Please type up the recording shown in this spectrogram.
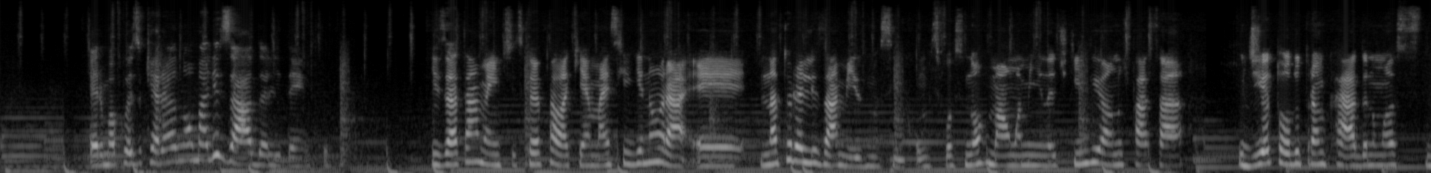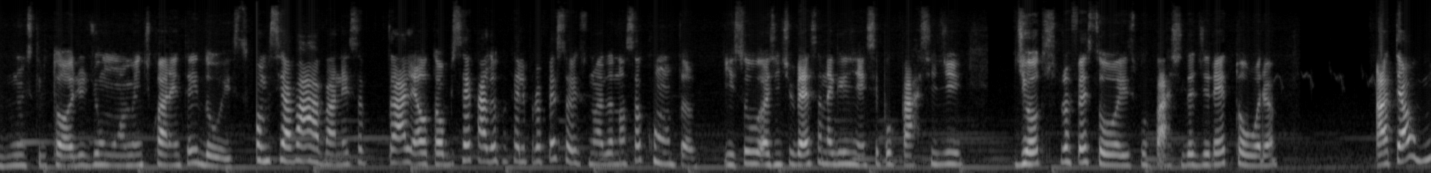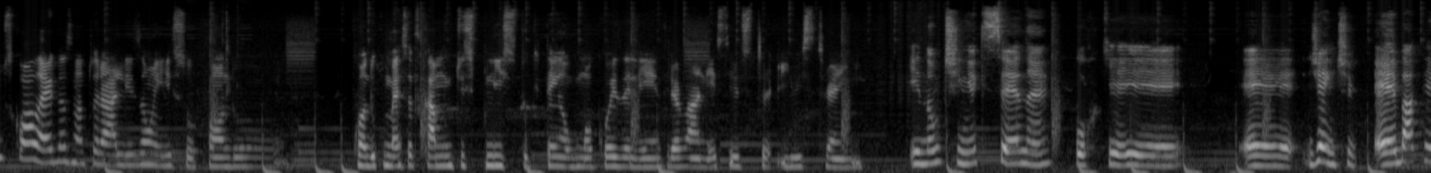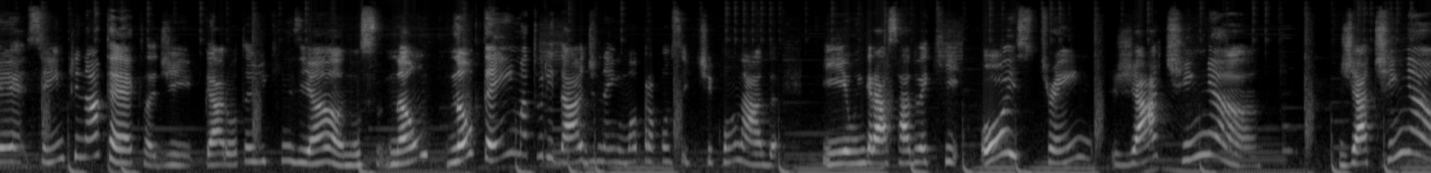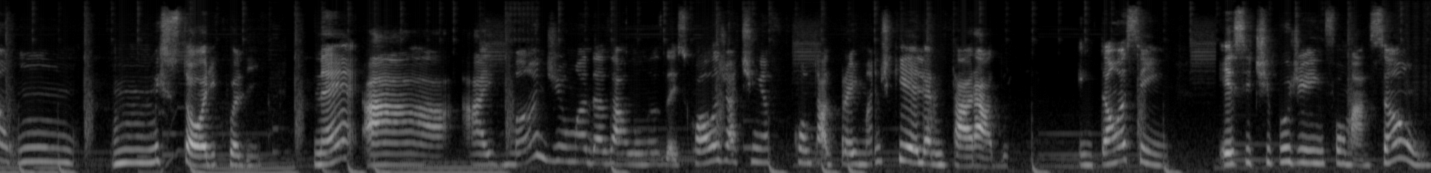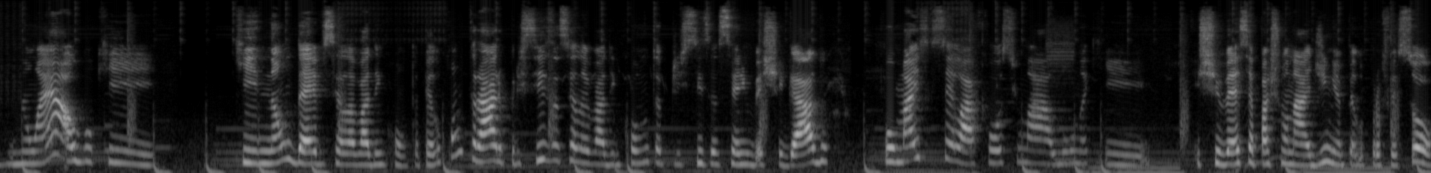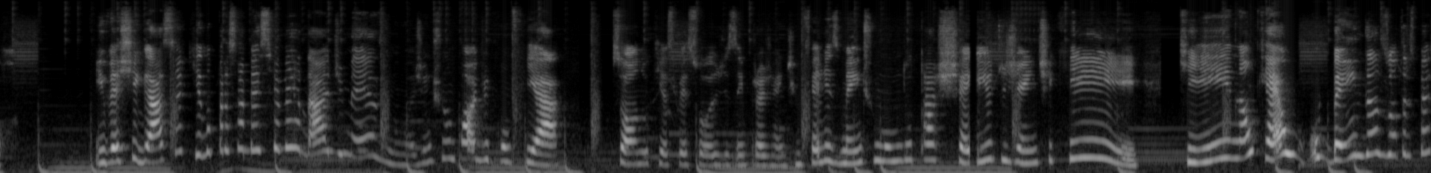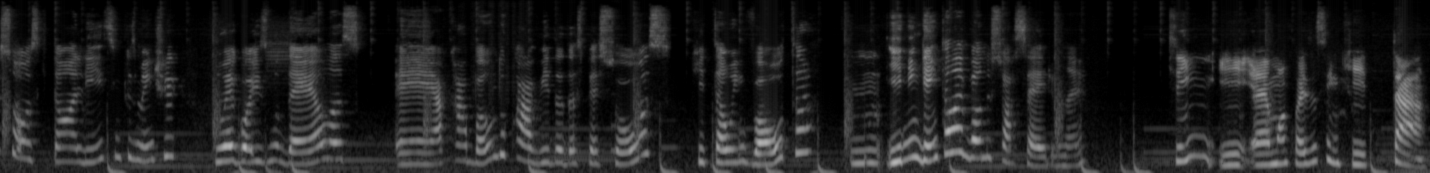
Era uma coisa que era normalizada ali dentro. Exatamente, isso que eu ia falar, que é mais que ignorar, é naturalizar mesmo, assim, como se fosse normal uma menina de 15 anos passar o dia todo trancada numa, no escritório de um homem de 42. Como se a, a Vanessa tá, ela tá obcecada com aquele professor, isso não é da nossa conta. Isso a gente vê essa negligência por parte de, de outros professores, por parte da diretora. Até alguns colegas naturalizam isso quando quando começa a ficar muito explícito que tem alguma coisa ali entre a Vanessa e o Strain. E não tinha que ser, né? Porque é, gente, é bater sempre na tecla de garotas de 15 anos não, não tem maturidade nenhuma para competir com nada. E o engraçado é que o Strain já tinha já tinha um, um histórico ali né? A, a irmã de uma das alunas da escola já tinha contado para a irmã de que ele era um tarado. Então, assim, esse tipo de informação não é algo que que não deve ser levado em conta. Pelo contrário, precisa ser levado em conta, precisa ser investigado. Por mais que, sei lá, fosse uma aluna que estivesse apaixonadinha pelo professor, investigasse aquilo para saber se é verdade mesmo. A gente não pode confiar só no que as pessoas dizem pra gente. Infelizmente, o mundo tá cheio de gente que que não quer o, o bem das outras pessoas, que estão ali simplesmente no egoísmo delas, é, acabando com a vida das pessoas que estão em volta hum, e ninguém tá levando isso a sério, né? Sim, e é uma coisa assim que tá,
